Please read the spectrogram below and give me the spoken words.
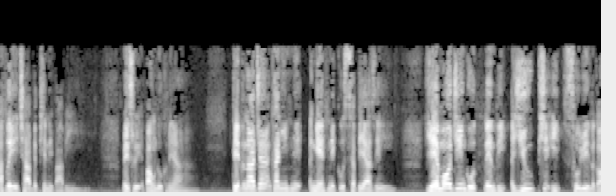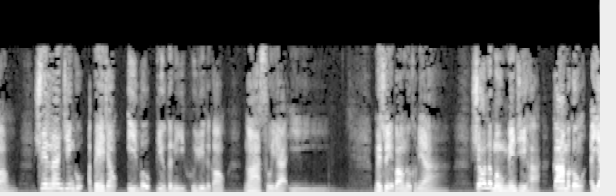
အသေးအချာပဲဖြစ်နေပါပြီမိတ်ဆွေအပေါင်းတို့ခမညာ ဒေသနာကျမ်းအခန်းကြီး2အငယ်1ကိုဆက်ပြရစီရေမောခြင်းကိုသင်သည်အယူဖြစ်၏ဆို၍၎င်းရှင်လန်းခြင်းကိုအဘယ်ကြောင့်ဤသို့ပြုသည်ဟု၍၎င်းငါဆိုရ၏မိတ်ဆွေအပေါင်းတို့ခမညာရှောလမုန်မင်းကြီးဟာကာမဂုဏ်အရ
